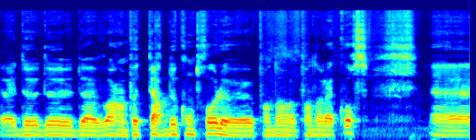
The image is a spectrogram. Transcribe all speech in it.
de d'avoir un peu de perte de contrôle pendant pendant la course, euh,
